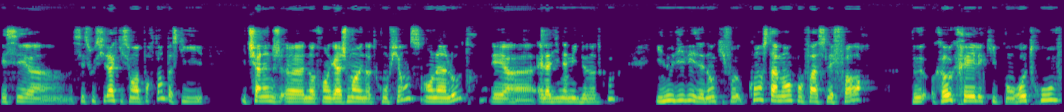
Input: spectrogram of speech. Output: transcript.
Et c'est euh, ces soucis-là qui sont importants parce qu'ils ils challenge euh, notre engagement et notre confiance en l'un l'autre et, euh, et, la dynamique de notre couple. Ils nous divisent et donc il faut constamment qu'on fasse l'effort de recréer l'équipe, qu'on retrouve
